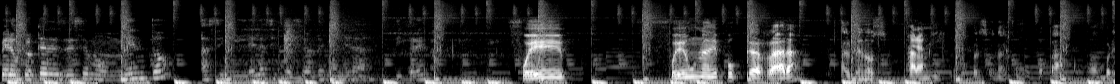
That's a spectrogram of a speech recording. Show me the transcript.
Pero creo que desde ese momento asimilé la situación de manera diferente. Fue, fue una época rara, al menos para mí, en lo personal, como papá, como hombre.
